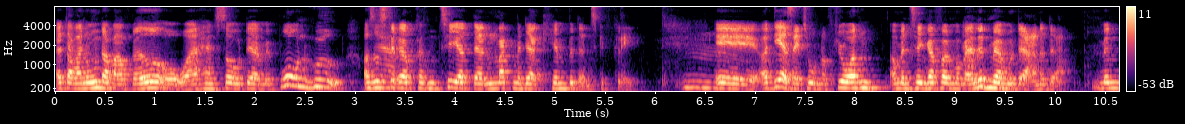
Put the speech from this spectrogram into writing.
at der var nogen, der var vrede over, at han så der med brun hud, og så skal ja. repræsentere Danmark med det her kæmpe danske flag. Mm. Øh, og det er altså i 2014, og man tænker, at folk må være lidt mere moderne der. Men ja,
